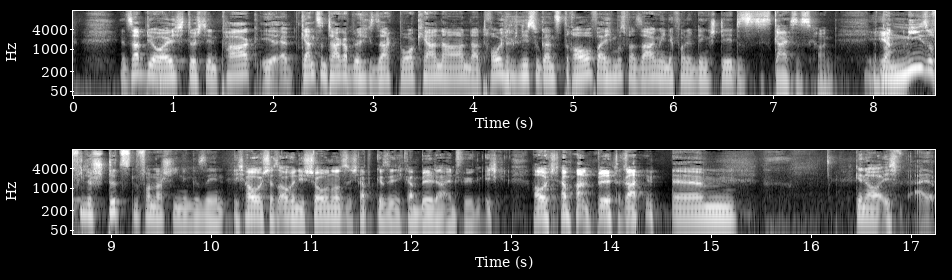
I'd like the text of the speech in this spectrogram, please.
jetzt habt ihr euch durch den Park, ihr, äh, den ganzen Tag habt ihr euch gesagt, boah, Kernan, da traue ich mich nicht so ganz drauf, weil ich muss mal sagen, wenn ihr vor dem Ding steht, das ist geisteskrank. Ich habe Ja. noch nie so viele Stützen von der Schiene gesehen. Ich hau euch das auch in die Shownotes. Ich habe gesehen, ich kann Bilder einfügen. Ich hau euch da mal ein Bild rein. Ähm, genau, ich äh,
